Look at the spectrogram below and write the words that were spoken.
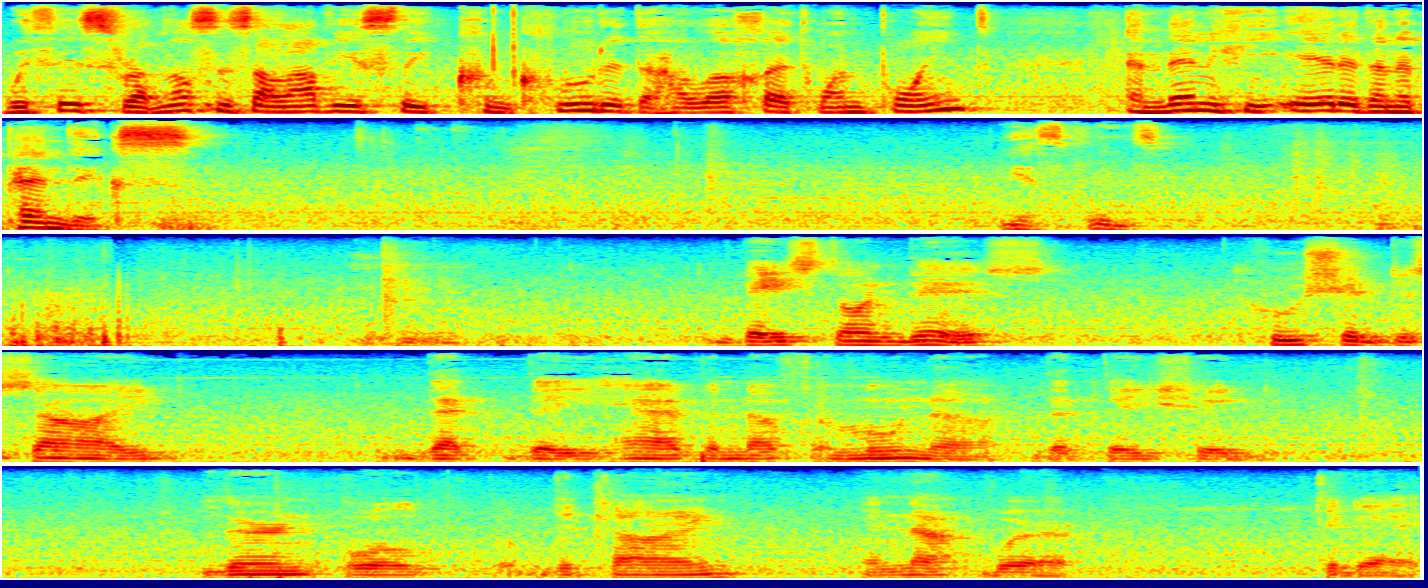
With this, Rav Nosson Zal obviously concluded the halacha at one point, and then he added an appendix. Yes, please. Based on this, who should decide that they have enough amuna that they should learn all the time and not work today?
